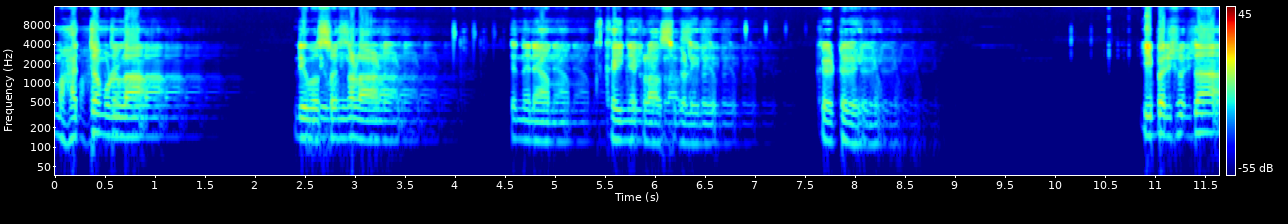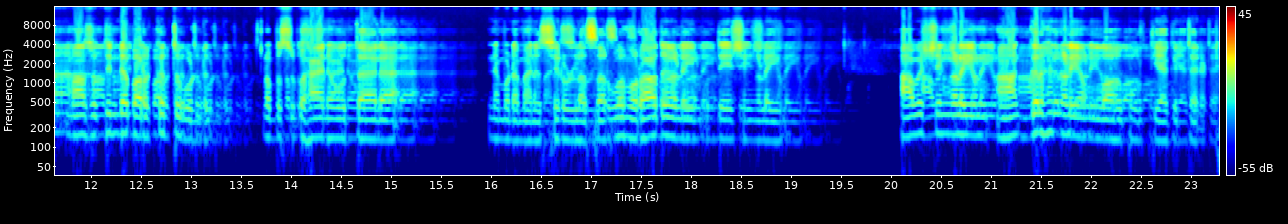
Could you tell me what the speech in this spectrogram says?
മഹത്വമുള്ള ദിവസങ്ങളാണ് എന്ന് നാം കഴിഞ്ഞ ക്ലാസ്സുകളിൽ കേട്ട് കഴിഞ്ഞു ഈ പരിശുദ്ധ മാസത്തിന്റെ ബർക്കത്ത് കൊണ്ട് റബ്ബ് നമ്മുടെ മനസ്സിലുള്ള സർവ മുറാദുകളെയും ഉദ്ദേശങ്ങളെയും ആവശ്യങ്ങളെയും ആഗ്രഹങ്ങളെയും അള്ളാഹു പൂർത്തിയാക്കി തരട്ടെ.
